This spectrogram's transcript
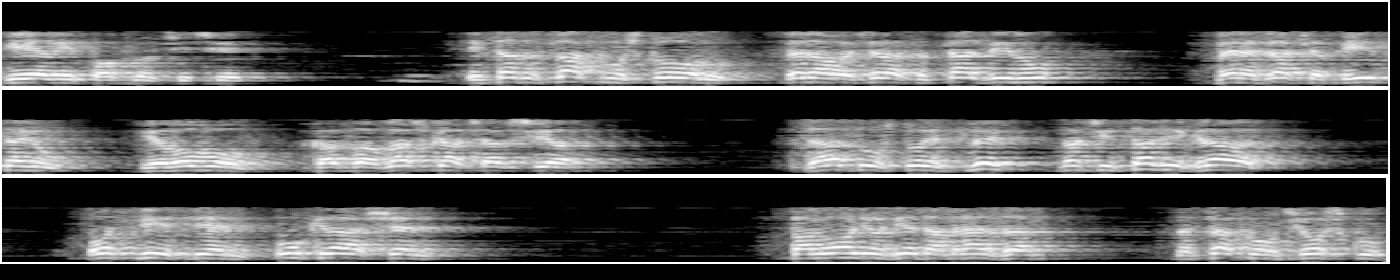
dijeli poklončiće. I sad u svaku školu, gledamo večeras sa Cazinu, mene braća pitaju, je li ovo kakva vlaška čaršija? Zato što je sve, znači sad je grad osvjetljen, ukrašen, baloni od jedna mraza na svakom čošku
